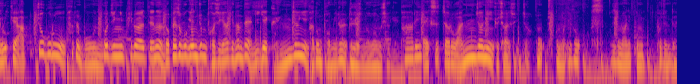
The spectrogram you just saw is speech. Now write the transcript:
이렇게 앞쪽으로 팔을 모으는 posing이 필요할 때는 옆에서 보기엔 좀 거시기 하긴 한데 이게 굉장히 가동 범위를 늘려줍니다 어마무시하게. 팔 팔이 X자로 완전히 교차할 수 있죠. 어? 잠깐만 이거 어디서 많이 본 포즈인데?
